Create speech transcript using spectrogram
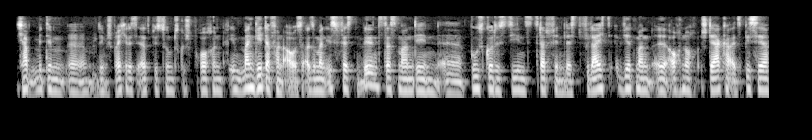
Ich habe mit dem, äh, dem Sprecher des Erzbistums gesprochen. Man geht davon aus, also man ist festen Willens, dass man den äh, Bußgottesdienst stattfinden lässt. Vielleicht wird man äh, auch noch stärker als bisher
